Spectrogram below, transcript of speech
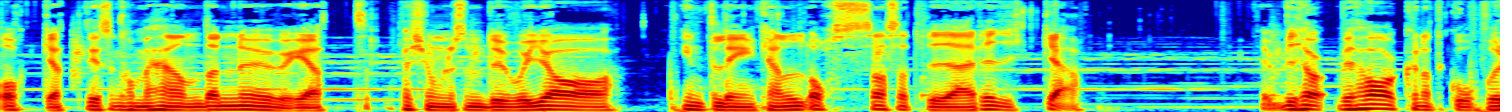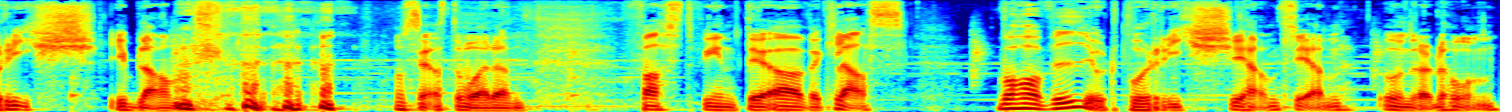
och att det som kommer hända nu är att personer som du och jag inte längre kan låtsas att vi är rika. Vi har, vi har kunnat gå på Rish ibland de senaste åren, fast vi inte är överklass. Vad har vi gjort på Rish egentligen, undrade hon.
